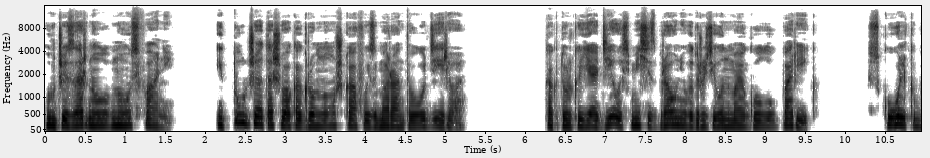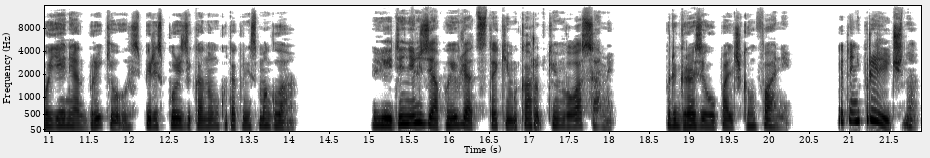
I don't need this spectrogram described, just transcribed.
Лучезарно улыбнулась Фанни и тут же отошла к огромному шкафу из амарантового дерева. Как только я оделась, миссис Брауни водрузила на мою голову парик. Сколько бы я ни отбрыкивалась, переспорить экономку так и не смогла. «Леди нельзя появляться с такими короткими волосами», – пригрозила пальчиком Фанни. «Это неприлично.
